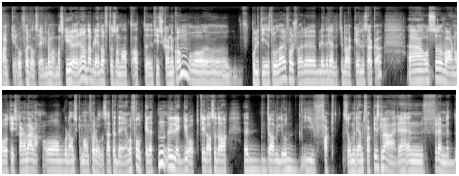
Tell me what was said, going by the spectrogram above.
tanker og forholdsregler om hva man skulle gjøre. og Da ble det ofte sånn at, at tyskerne kom, og politiet sto der, Forsvaret ble drevet tilbake eller stakk av. Og så var nå tyskerne der, da. Og hvordan skulle man forholde seg til det? Og folkeretten legger jo opp til altså Da, eh, da vil jo i fakt, sånn rent faktisk være en fremmed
